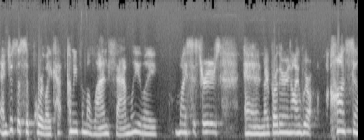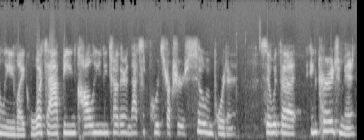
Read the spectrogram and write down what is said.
and just the support, like ha- coming from a land family, like my sisters and my brother and I, we're constantly like WhatsApping, calling each other, and that support structure is so important. So, with the encouragement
